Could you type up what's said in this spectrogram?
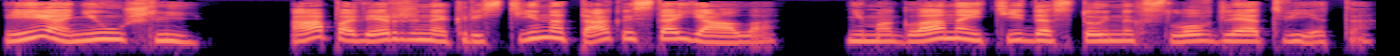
И они ушли. А поверженная Кристина так и стояла. Не могла найти достойных слов для ответа.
